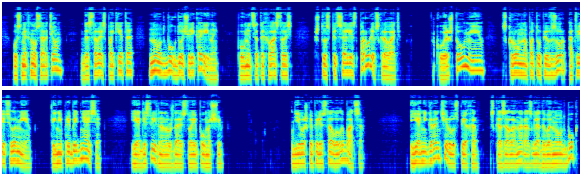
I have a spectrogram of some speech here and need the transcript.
— усмехнулся Артем, доставая из пакета ноутбук дочери Карины. «Помнится, ты хвасталась, что специалист пароли вскрывать?» «Кое-что умею», — скромно потупив взор, ответила Мия. «Ты не прибедняйся. Я действительно нуждаюсь в твоей помощи». Девушка перестала улыбаться. «Я не гарантирую успеха», — сказала она, разглядывая ноутбук,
